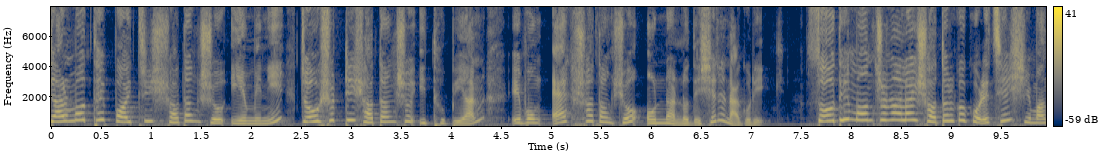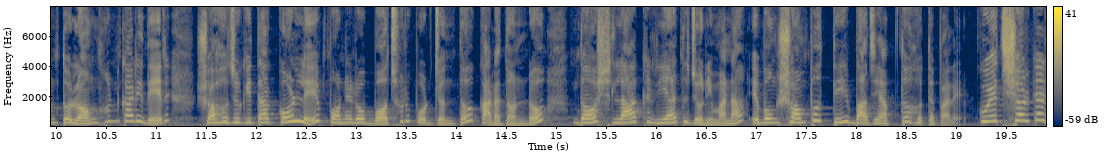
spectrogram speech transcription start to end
যার মধ্যে পঁয়ত্রিশ শতাংশ ইয়েমেনি, চৌষট্টি শতাংশ ইথোপিয়ান এবং এক শতাংশ অন্যান্য দেশের নাগরিক। সৌদি মন্ত্রণালয় সতর্ক করেছে সীমান্ত লঙ্ঘনকারীদের সহযোগিতা করলে পনেরো বছর পর্যন্ত কারাদণ্ড, দশ লাখ রিয়াদ জরিমানা এবং সম্পত্তি বাজেয়াপ্ত হতে পারে। কুয়েত সরকার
